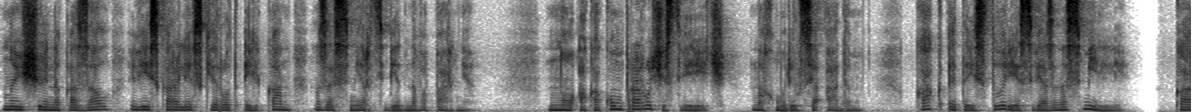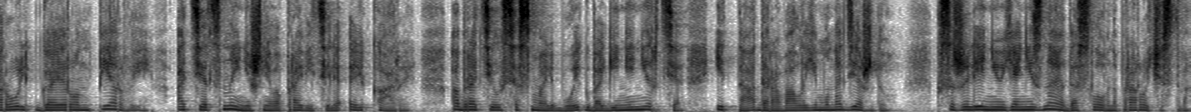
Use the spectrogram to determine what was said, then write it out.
но еще и наказал весь королевский род Элькан за смерть бедного парня. «Но о каком пророчестве речь?» — нахмурился Адам. «Как эта история связана с Милли?» Король Гайрон I, отец нынешнего правителя Элькары, обратился с мольбой к богине Нирте, и та даровала ему надежду — к сожалению, я не знаю дословно пророчества,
